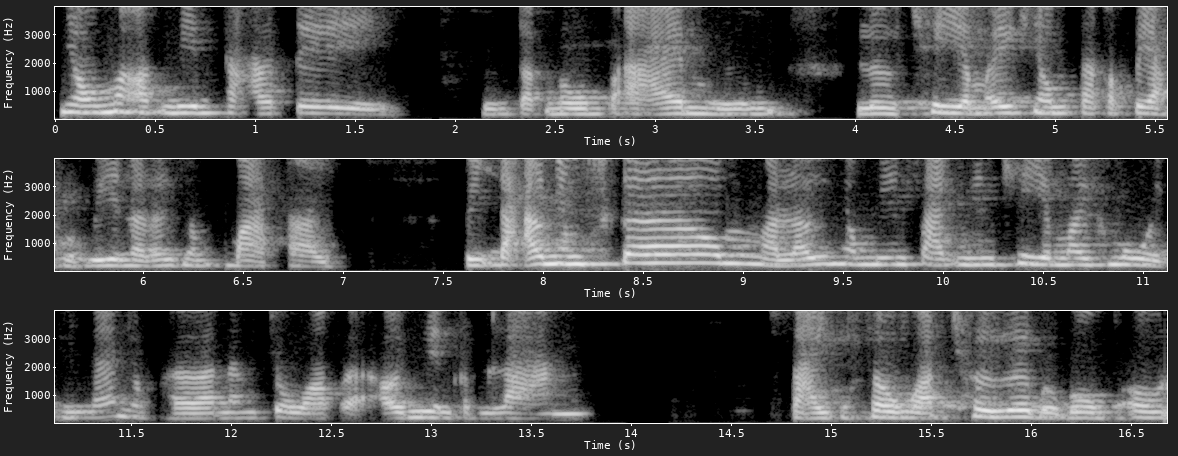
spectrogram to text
ខ្ញុំអត់មានកើតទេរឿងទឹកនោមផ្អែមរឿងលើសឈាមអីខ្ញុំតាកាពះពវៀនឥឡូវខ្ញុំបាត់ហើយពីដើមខ្ញុំស្កើមឥឡូវខ្ញុំមានសាច់មានឈាមអីក្មួយឃើញណាខ្ញុំប្រើអានឹងជាប់ឲ្យមានកម្លាំងសៃទៅសូងអត់ឈឺទេបើបងប្អូន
